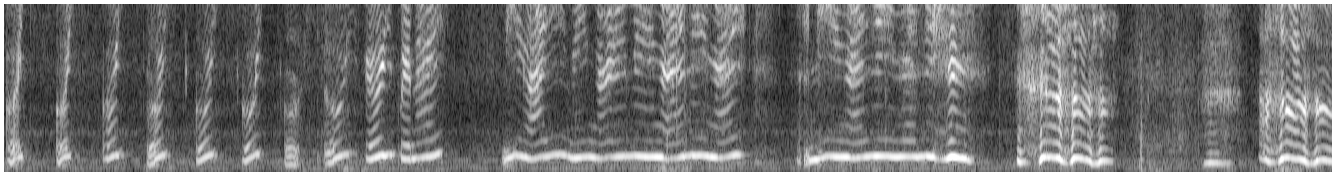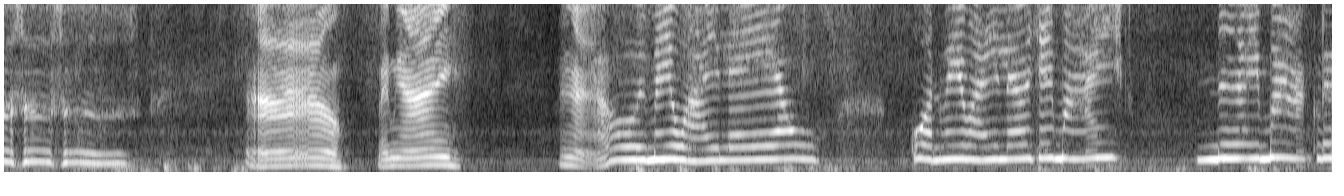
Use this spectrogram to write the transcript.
เอ้ยเอ้ยเอ้ยเอ้ยเอ้ยเอ้ยเอ้ยเอ้ยเอ้ยไปไหนนี่ไงนี่ไงนี่ไงนี่ไงนี่ไงนี่ไงนี่อ้าวเป็นไงเป็นไงโอ้ยไม่ไหวแล้วอ้วนไม่ไหวแล้วใช่ไหมเหนื่อยมากเล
